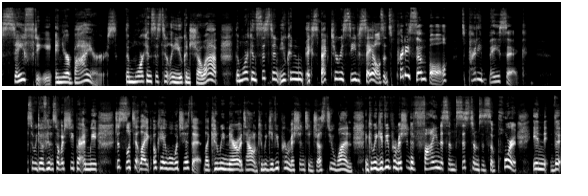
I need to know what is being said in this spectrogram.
safety in your buyers. The more consistently you can show up, the more consistent you can expect to receive sales. It's pretty simple. It's pretty basic. So we dove in so much deeper and we just looked at like, okay, well, which is it? Like, can we narrow it down? Can we give you permission to just do one? And can we give you permission to find some systems and support in the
